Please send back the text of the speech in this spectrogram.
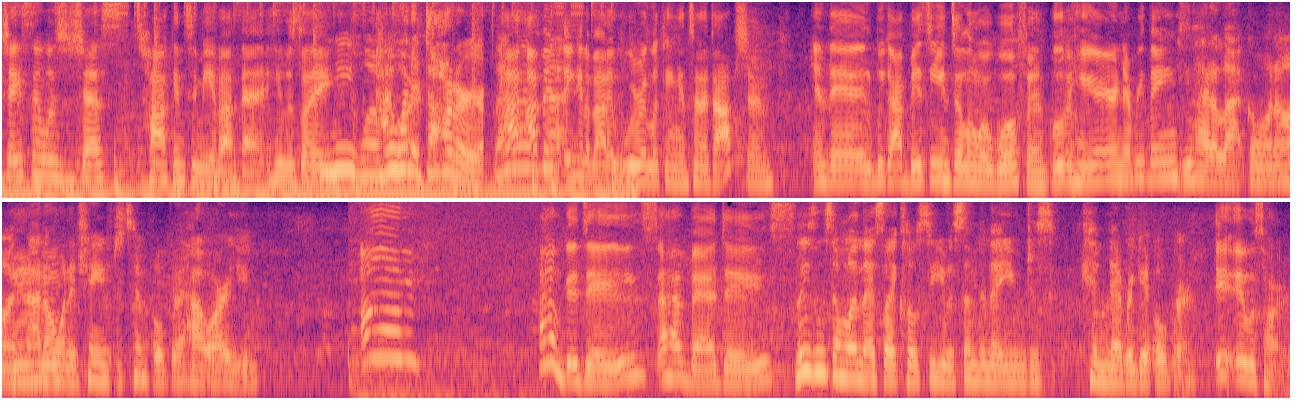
Jason was just talking to me about that. He was like, you need one I more. want a daughter. I, have been thinking about it. We were looking into adoption. And then we got busy and dealing with Wolf and moving here and everything. You had a lot going on, mm -hmm. and I don't Mm-hmm. want to change the tempo, but how are you? Um, I have good days. I have bad days. Losing someone that's like close to you is something that you just can never get over. It, it was hard.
